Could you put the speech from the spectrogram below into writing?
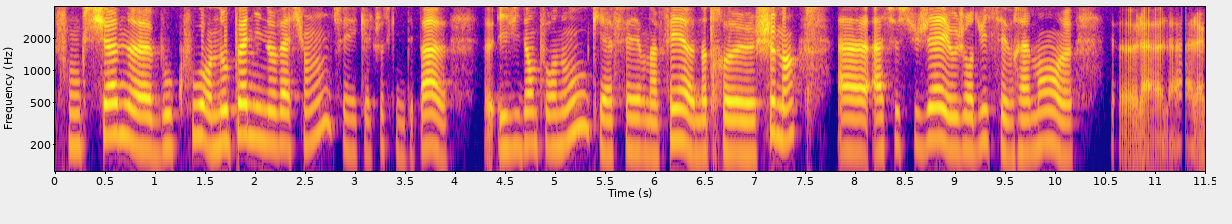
fonctionne beaucoup en open innovation. C'est quelque chose qui n'était pas euh, évident pour nous, qui a fait, on a fait euh, notre chemin euh, à ce sujet. Et aujourd'hui, c'est vraiment la,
